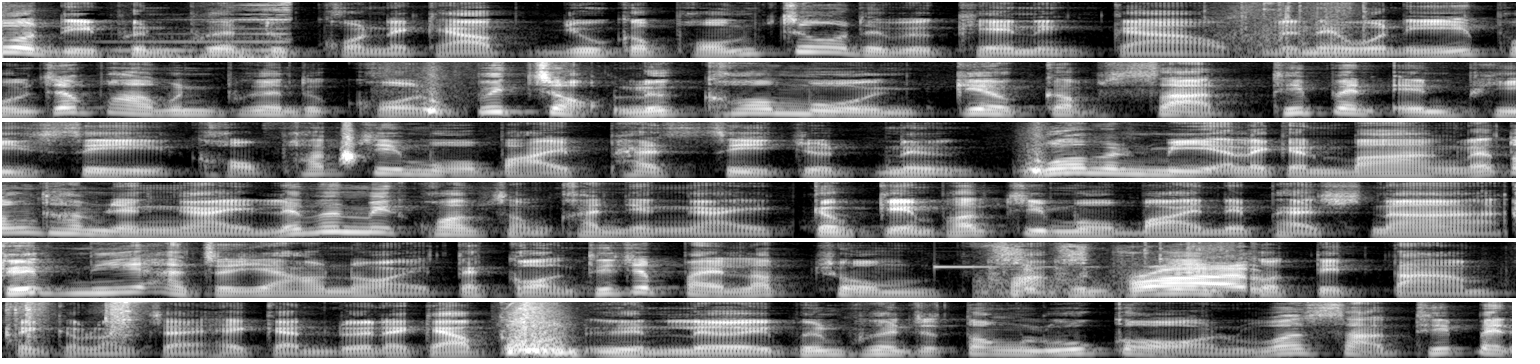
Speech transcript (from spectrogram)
สวัสดีเพื่อนๆทุกคนนะครับ อยู่กับผมโจ WK19 และในวันนี้ผมจะพาเพื่อนๆทุกคน ไปเจาะลึกข้อมูลเกี่ยวกับสัตว์ที่เป็น NPC ของ PUBG Mobile Patch 4.1 ว่ามันมีอะไรกันบ้าง และต้องทำยังไง และมันมีความสำคัญยังไง กับเกม PUBG Mobile ในแพทชหน้า คลิปนี้อาจจะยาวหน่อย แต่ก่อนที่จะไปรับชมฝากเพื่อนๆกดติดตามเป็นกำลังใจให้กันด้วยนะครับก่อนอื่นเลยเพื่อนๆจะต้องรู้ก่อนว่าสัตว์ที่เป็น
